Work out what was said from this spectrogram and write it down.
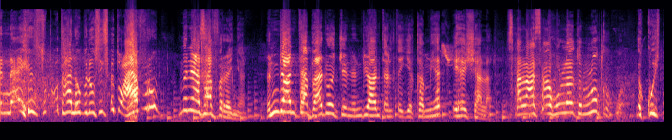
እና ይህን ስጦታ ነው ብለው ሲሰጡ አያፍሩ? ምን ያሳፍረኛል? እንዳንተ ባዶ እጅን አንጠልጥዬ ከሚሄድ ይሄ ይሻላል። ሰላሳ ሁለት ሉክ እኮ እኮ ይቺ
